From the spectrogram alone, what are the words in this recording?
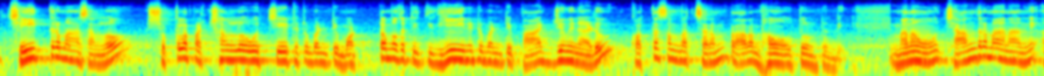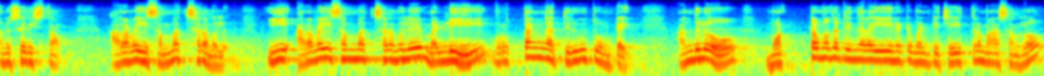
చైత్రమాసంలో శుక్లపక్షంలో వచ్చేటటువంటి మొట్టమొదటి తిథి అయినటువంటి పాడ్యమి నాడు కొత్త సంవత్సరం ప్రారంభం అవుతూ ఉంటుంది. మనం చాంద్రమానాన్ని అనుసరిస్తాం. అరవై సంవత్సరములు. ఈ అరవై సంవత్సరములే మళ్ళీ వృత్తంగా తిరుగుతూ ఉంటాయి. అందులో మొట్టమొదటి నెల అయినటువంటి చైత్రమాసంలో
